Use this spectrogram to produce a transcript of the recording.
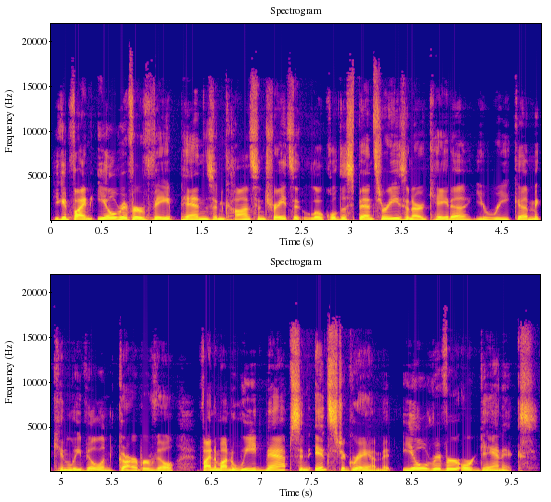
You can find Eel River vape pens and concentrates at local dispensaries in Arcata, Eureka, McKinleyville, and Garberville. Find them on Weed Maps and Instagram at Eel River Organics.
